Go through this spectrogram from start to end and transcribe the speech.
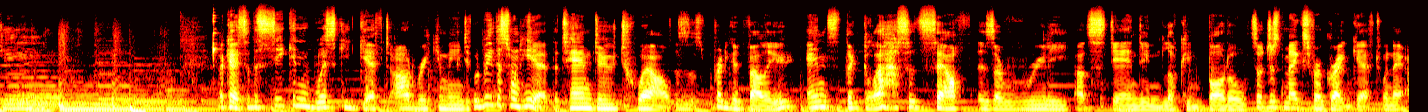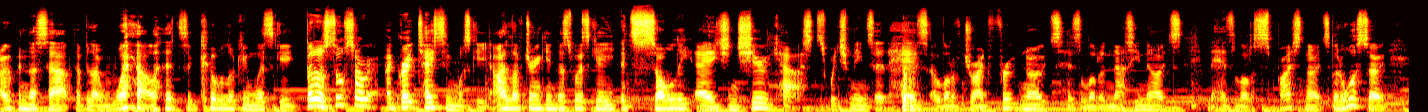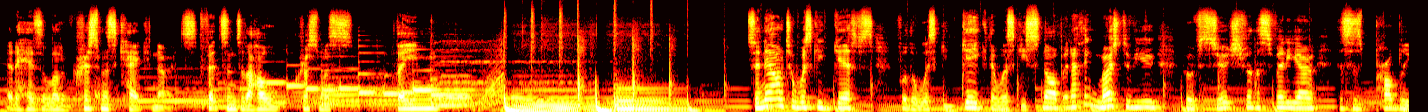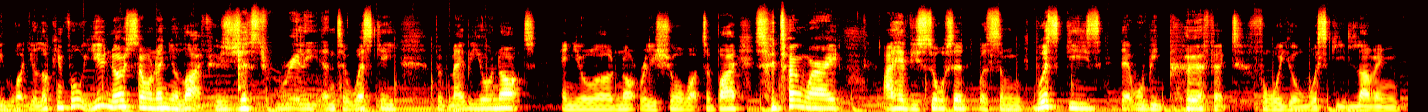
Okay, so the second whiskey gift I would recommend would be this one here, the Tamdhu 12. This is pretty good value, and the glass itself is a really outstanding looking bottle, so it just makes for a great gift. When they open this up, they'll be like, wow, it's a cool looking whiskey. But it's also a great tasting whiskey. I love drinking this whiskey. It's solely aged in sherry casks, which means it has a lot of dried fruit notes, has a lot of nutty notes, and it has a lot of spice notes, but also it has a lot of Christmas cake notes. Fits into the whole Christmas theme. So now onto whiskey gifts for the whiskey geek, the whiskey snob, and I think most of you who have searched for this video, this is probably what you're looking for. You know someone in your life who's just really into whiskey, but maybe you're not and you're not really sure what to buy. So don't worry, I have you sorted with some whiskies that will be perfect for your whiskey loving,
